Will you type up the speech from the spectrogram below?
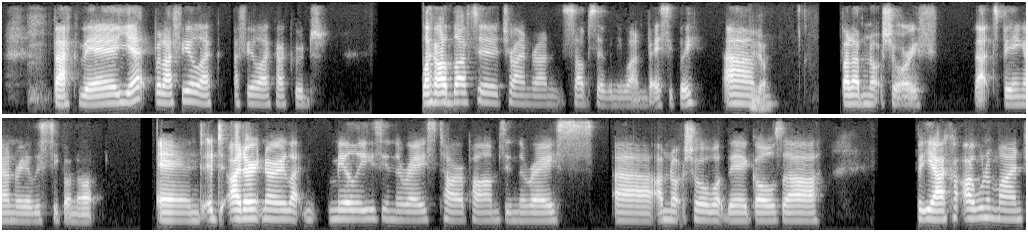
back there yet, but I feel like I feel like I could. Like I'd love to try and run sub 71 basically. Um, yeah. But I'm not sure if that's being unrealistic or not. And it, I don't know, like Millie's in the race, Tara Palm's in the race. Uh, I'm not sure what their goals are. But yeah, I, I, wouldn't mind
